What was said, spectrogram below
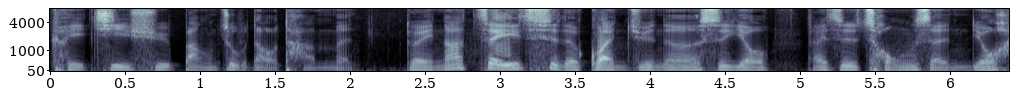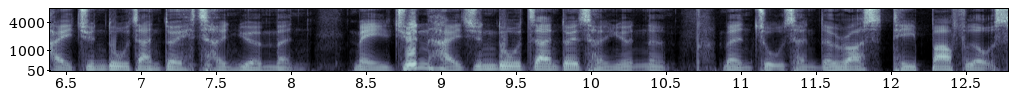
可以继续帮助到他们。对，那这一次的冠军呢，是由来自冲绳由海军陆战队成员们、美军海军陆战队成员们们组成的 Rusty Buffaloes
